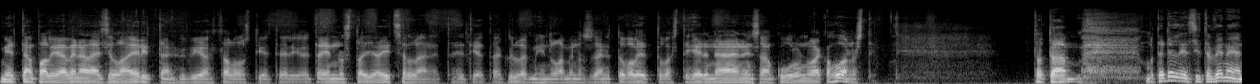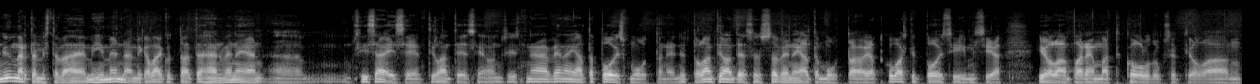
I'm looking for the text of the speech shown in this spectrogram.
mietitään paljon ja venäläisillä on erittäin hyviä taloustieteilijöitä, ennustajia itsellään, että he tietää kyllä, mihin ollaan menossa. Ja nyt on valitettavasti heidän äänensä on kuulunut aika huonosti. Tota, mutta edelleen siitä Venäjän ymmärtämistä vähän ja mihin mennään, mikä vaikuttaa tähän Venäjän äh, sisäiseen tilanteeseen, on siis nämä Venäjältä pois muuttaneet. Nyt ollaan tilanteessa, jossa Venäjältä muuttaa jatkuvasti pois ihmisiä, joilla on paremmat koulutukset, joilla on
